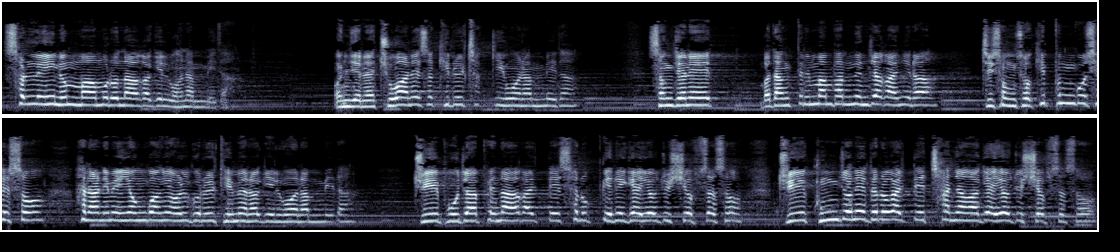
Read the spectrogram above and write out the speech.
설레이는 마음으로 나아가길 원합니다 언제나 주 안에서 길을 찾기 원합니다. 성전의 마당뜰만 밟는 자가 아니라 지성소 깊은 곳에서 하나님의 영광의 얼굴을 대면하길 원합니다. 주의 보좌 앞에 나아갈 때 새롭게 되게 하여 주시옵소서. 주의 궁전에 들어갈 때 찬양하게 하여 주시옵소서.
